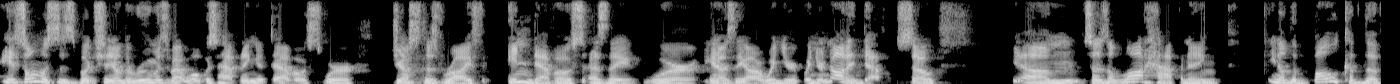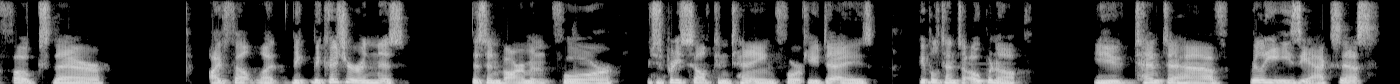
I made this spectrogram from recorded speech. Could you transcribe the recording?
it's almost as much, you know, the rumors about what was happening at Davos were just as rife in Davos as they were, you know, as they are when you're when you're not in Davos. So, um, so there's a lot happening. You know, the bulk of the folks there, I felt like be, because you're in this this environment for which is pretty self-contained for a few days, people tend to open up. You tend to have really easy access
